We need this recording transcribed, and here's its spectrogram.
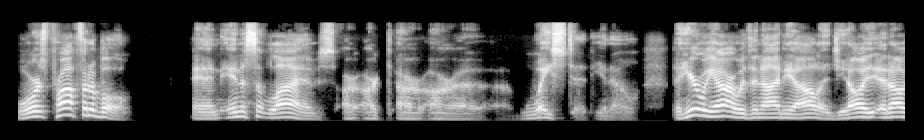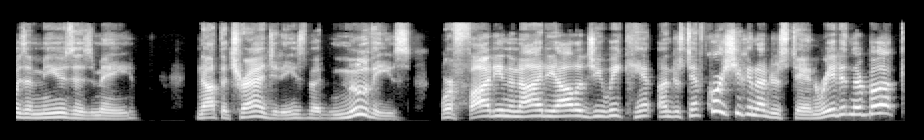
War is profitable, and innocent lives are are are, are uh, wasted. You know, but here we are with an ideology. It always it always amuses me, not the tragedies, but movies. We're fighting an ideology we can't understand. Of course, you can understand. Read it in their book.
